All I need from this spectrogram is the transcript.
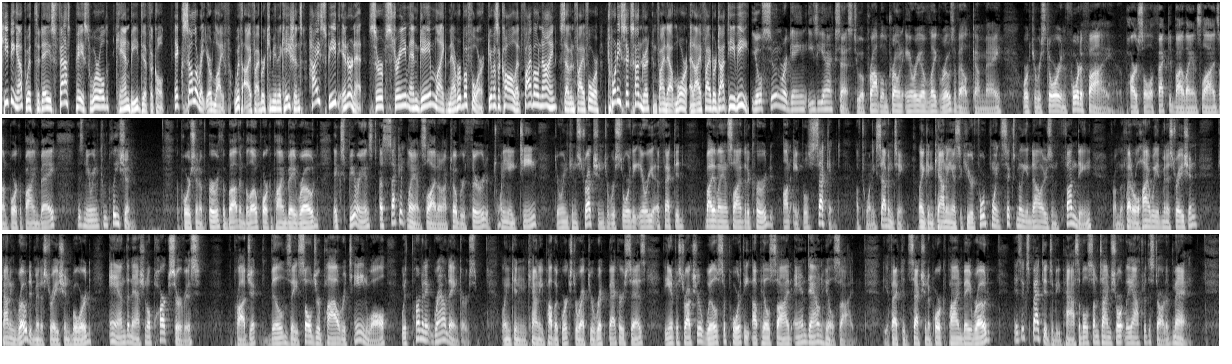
Keeping up with today's fast paced world can be difficult. Accelerate your life with iFiber Communications high speed internet. Surf, stream, and game like never before. Give us a call at 509 754 2600 and find out more at iFiber.tv. You'll soon regain easy access to a problem prone area of Lake Roosevelt come May. Work to restore and fortify a parcel affected by landslides on Porcupine Bay is nearing completion. The portion of earth above and below Porcupine Bay Road experienced a second landslide on October 3rd of 2018 during construction to restore the area affected by a landslide that occurred on April 2nd of 2017. Lincoln County has secured $4.6 million in funding from the Federal Highway Administration, County Road Administration Board, and the National Park Service. The project builds a soldier pile retaining wall with permanent ground anchors. Lincoln County Public Works Director Rick Becker says the infrastructure will support the uphill side and downhill side. The affected section of Porcupine Bay Road is expected to be passable sometime shortly after the start of May.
